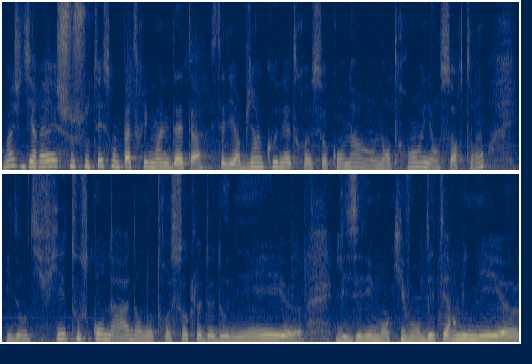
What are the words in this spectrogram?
Moi, je dirais chouchouter son patrimoine data, c'est-à-dire bien connaître ce qu'on a en entrant et en sortant, identifier tout ce qu'on a dans notre socle de données, euh, les éléments qui vont déterminer euh,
